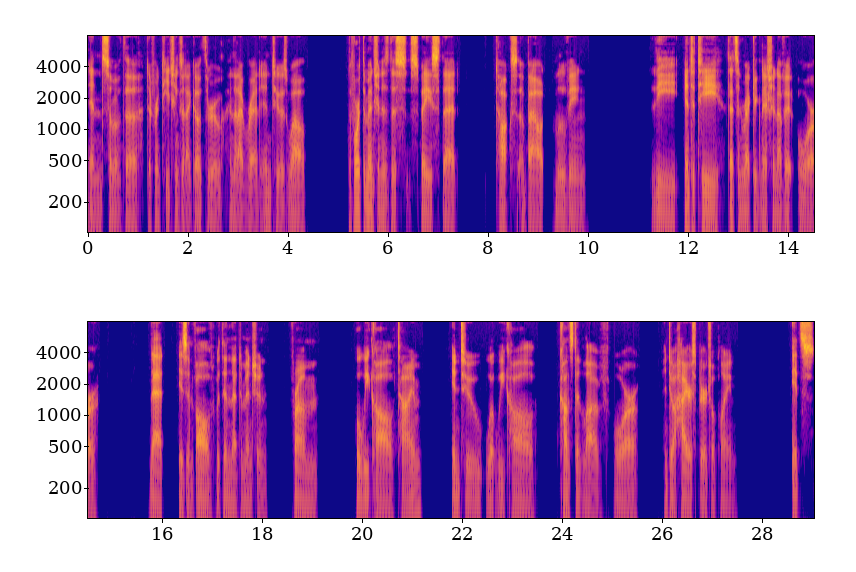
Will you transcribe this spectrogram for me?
in some of the different teachings that I go through and that I've read into as well, the fourth dimension is this space that talks about moving the entity that's in recognition of it or that is involved within that dimension from what we call time into what we call constant love or into a higher spiritual plane. It's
